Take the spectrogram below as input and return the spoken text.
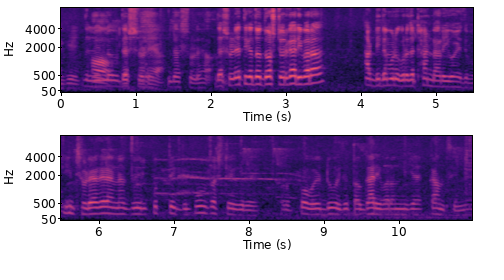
নাকি? দেড়শো টাকা দেড়শো টাকা। দেড়শো টাকা থেকে তো দশ টাকার গাড়ি ভাড়া আর দিদা মনে করে যে ঠান্ডা আর হয়ে যাব। তিনশো টাকা করে না দুই প্রত্যেক দিন পঞ্চাশ টাকা করে। ডুবাইছে তাও গাড়ি ভাড়ার নিকে কানছি না।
